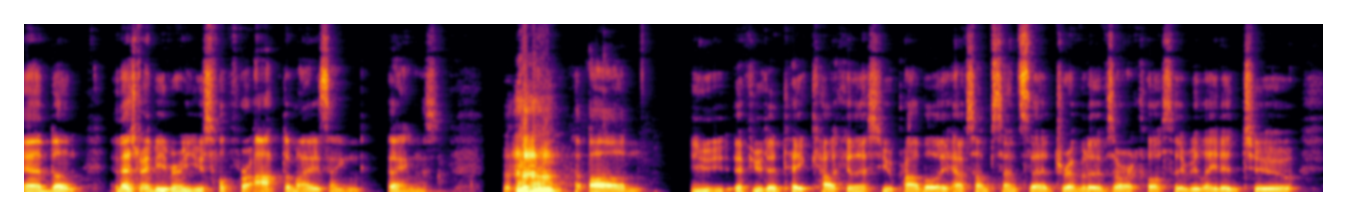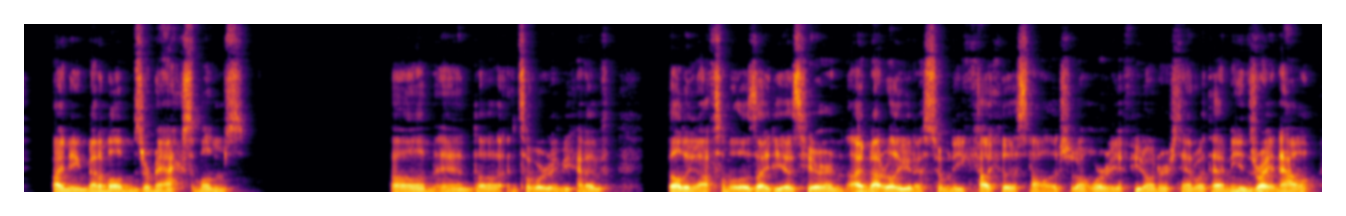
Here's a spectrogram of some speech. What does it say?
And, um, and that's going to be very useful for optimizing things. um, you, if you did take calculus, you probably have some sense that derivatives are closely related to finding minimums or maximums. Um, and, uh, and so we're going to be kind of building off some of those ideas here. And I'm not really going to assume any calculus knowledge, so don't worry if you don't understand what that means right now.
